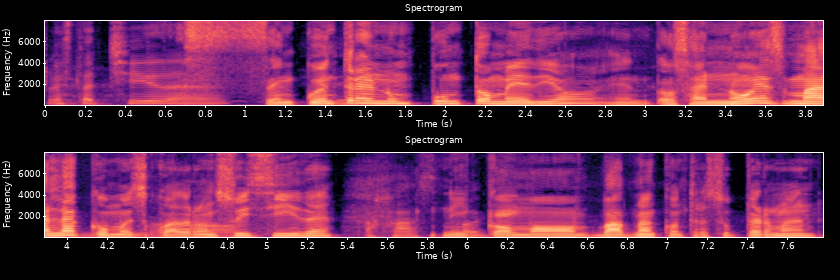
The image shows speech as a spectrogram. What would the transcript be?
¿No está chida? se encuentra en un punto medio, en- o sea, no es mala como Escuadrón No. Suicida, Ajá. ni como Batman contra Superman,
